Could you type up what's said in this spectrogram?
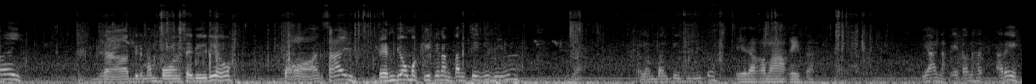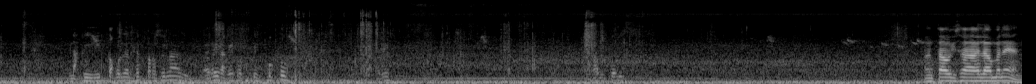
Ay, grabe naman bonsai dito oh. Bonsai. Pero hindi ako makita ng bantigi din. Walang bantigi dito. Pira ka makakita. Yan, nakita na, are, nakita ko na sa personal. Are, nakita sa Facebook to. Are. Tulis. Ang tawag sa halaman na yan?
